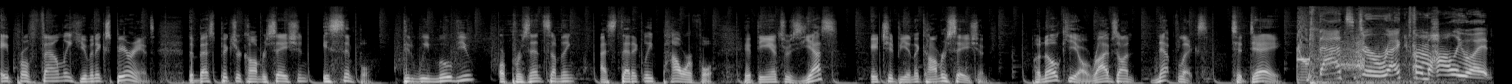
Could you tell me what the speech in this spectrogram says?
a profoundly human experience. The best picture conversation is simple Did we move you or present something aesthetically powerful? If the answer is yes, it should be in the conversation. Pinocchio arrives on Netflix today. That's direct from Hollywood.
